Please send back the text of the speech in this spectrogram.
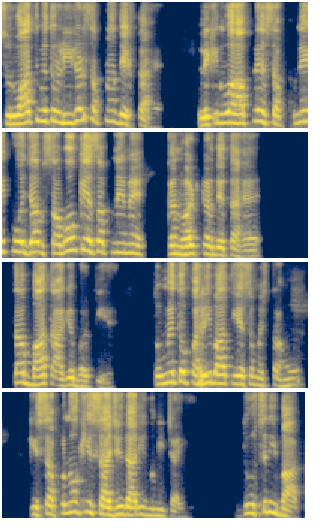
शुरुआत में तो लीडर सपना देखता है, लेकिन वह अपने सपने को जब सबों के सपने में कन्वर्ट कर देता है, तब बात आगे बढ़ती है। तो मैं तो पहली बात यह समझता हूँ कि सपनों की साझेदारी होनी चाहिए। दूसरी बात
